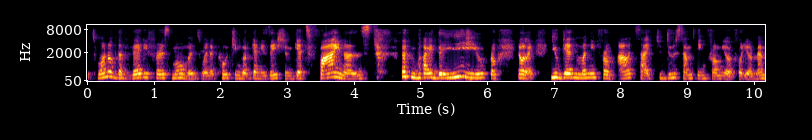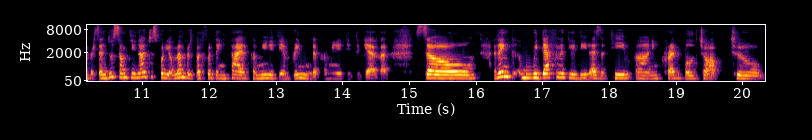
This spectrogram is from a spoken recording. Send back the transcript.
it's one of the very first moments when a coaching organization gets financed by the eu from you know like you get money from outside to do something from your for your members and do something not just for your members but for the entire community and bringing the community together so i think we definitely did as a team an incredible job to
